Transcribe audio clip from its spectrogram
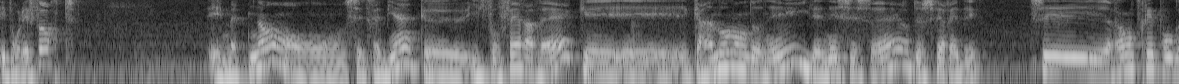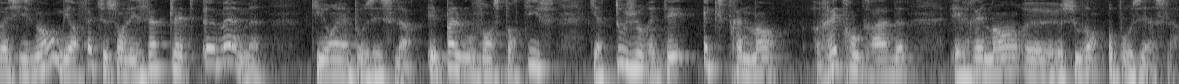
et pour les fortes. Et maintenant, on sait très bien qu'il faut faire avec et qu'à un moment donné, il est nécessaire de se faire aider c'est rentré progressivement, mais en fait, ce sont les athlètes eux-mêmes qui ont imposé cela, et pas le mouvement sportif qui a toujours été extrêmement rétrograde et vraiment euh, souvent opposé à cela.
